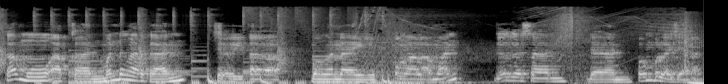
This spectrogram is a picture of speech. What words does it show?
Kamu akan mendengarkan cerita mengenai pengalaman, gagasan, dan pembelajaran.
